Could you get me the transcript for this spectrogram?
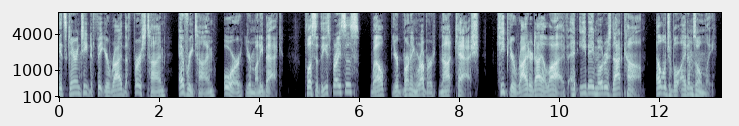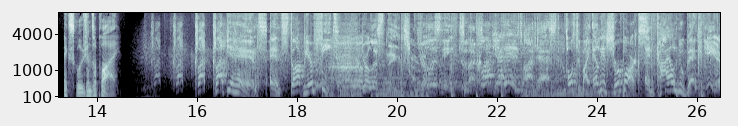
it's guaranteed to fit your ride the first time, every time, or your money back. Plus, at these prices, well, you're burning rubber, not cash. Keep your ride or die alive at ebaymotors.com. Eligible items only. Exclusions apply. Clap, clap, clap, clap your hands and stomp your feet. You're listening. You're listening to the Clap Your Hands podcast, hosted by Eliot Shorr-Parks and Kyle Neubeck. Here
